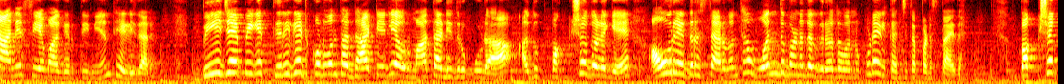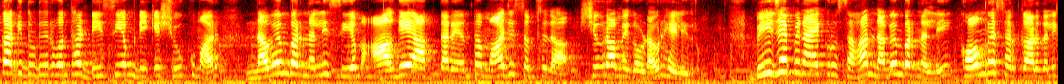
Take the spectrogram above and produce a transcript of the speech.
ನಾನೇ ಸಿಎಂ ಆಗಿರ್ತೀನಿ ಅಂತ ಹೇಳಿದ್ದಾರೆ. ಬಿಜೆಪಿಗೆ ತಿರುಗೇಟ್ ಕೊಡುವಂಥ ಧಾಟಿಯಲ್ಲಿ ಅವ್ರು ಮಾತಾಡಿದ್ರು ಕೂಡ ಅದು ಪಕ್ಷದೊಳಗೆ ಅವ್ರು ಎದುರಿಸ್ತಾ ಇರುವಂತಹ ಒಂದು ಬಣದ ವಿರೋಧವನ್ನು ಕೂಡ ಇಲ್ಲಿ ಖಚಿತಪಡಿಸ್ತಾ ಇದೆ. ಪಕ್ಷಕ್ಕಾಗಿ ದುಡಿದಿರುವಂತಹ D C M D K Shivakumar ನವೆಂಬರ್ನಲ್ಲಿ ಸಿಎಂ ಆಗೇ ಆಗ್ತಾರೆ ಅಂತ ಮಾಜಿ ಸಂಸದ ಶಿವರಾಮೇಗೌಡ ಅವರು ಹೇಳಿದರು. ಬಿಜೆಪಿ ನಾಯಕರು ಸಹ ನವೆಂಬರ್ನಲ್ಲಿ ಕಾಂಗ್ರೆಸ್ ಸರ್ಕಾರದಲ್ಲಿ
